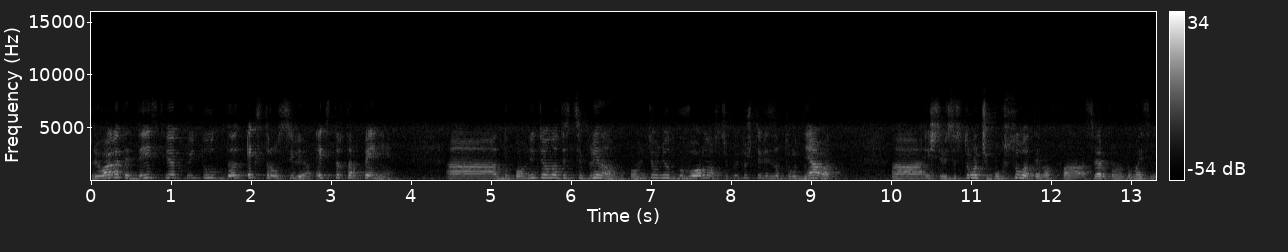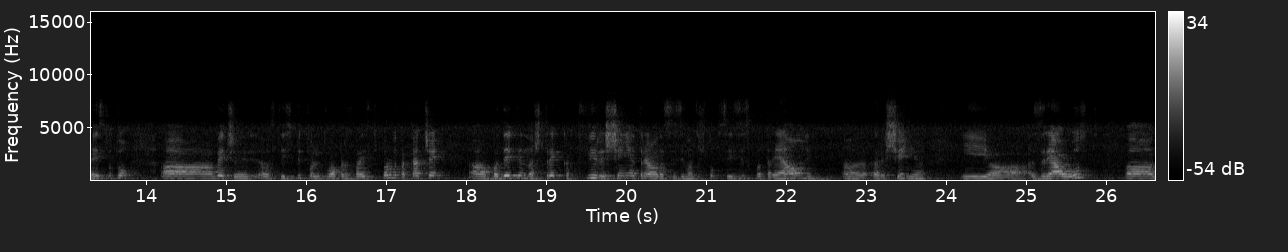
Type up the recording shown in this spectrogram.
прилагате действия, които да екстра усилия, екстра търпение, а, допълнителна дисциплина, допълнителни отговорности, които ще ви затрудняват а, и ще ви се струва, че буксувате в а, сферата на дома и семейството. А, вече сте изпитвали това през 21 така че а, бъдете на штрек какви решения трябва да се взимат, защото се изискват реални а, решения и а, зрялост, а,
